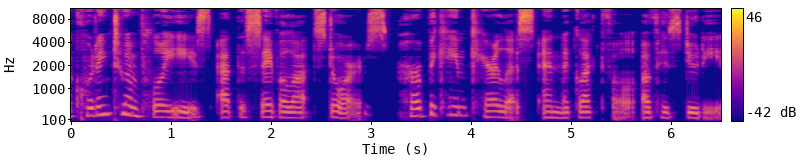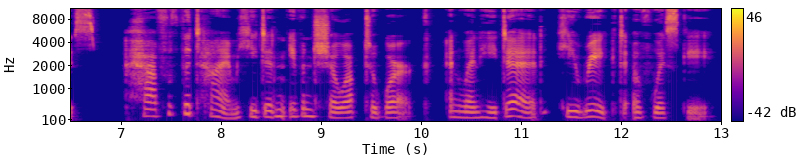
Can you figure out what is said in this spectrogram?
According to employees at the Save a Lot stores, Herb became careless and neglectful of his duties. Half of the time, he didn't even show up to work, and when he did, he reeked of whiskey.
